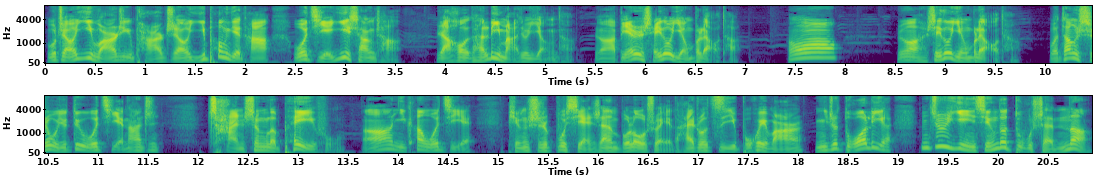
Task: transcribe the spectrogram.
我只要一玩这个牌，只要一碰见他，我姐一上场，然后他立马就赢他，是吧？别人谁都赢不了他，哦，是吧？谁都赢不了他。我当时我就对我姐那这产生了佩服啊！你看我姐平时不显山不露水的，还说自己不会玩，你这多厉害！你就是隐形的赌神呢。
